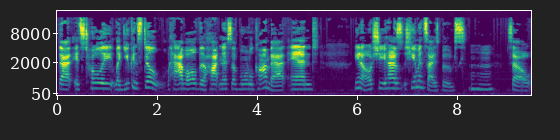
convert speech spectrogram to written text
that it's totally like you can still have all the hotness of Mortal Kombat, and you know she has human sized boobs. mm-hmm. So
